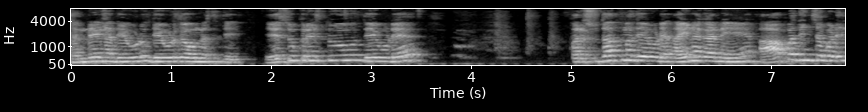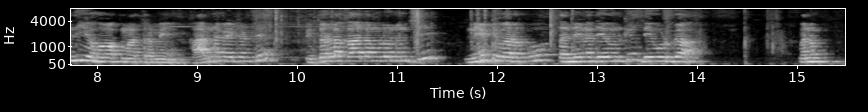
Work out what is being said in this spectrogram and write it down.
తండ్రి అయిన దేవుడు దేవుడుగా ఉన్న స్థితి. యేసుక్రీస్తు దేవుడే పరిశుద్ధాత్మ దేవుడే అయినా కానీ ఆపదించబడింది యహోవాకు మాత్రమే. కారణం ఏంటంటే పితరుల కాలంలో నుంచి నేటి వరకు తండ్రి అయిన దేవునికి దేవుడుగా మనం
